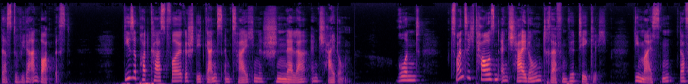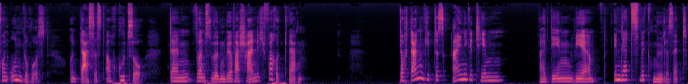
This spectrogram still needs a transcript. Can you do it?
dass du wieder an Bord bist. Diese Podcast-Folge steht ganz im Zeichen schneller Entscheidungen. Rund 20.000 Entscheidungen treffen wir täglich die meisten davon unbewusst. Und das ist auch gut so, denn sonst würden wir wahrscheinlich verrückt werden. Doch dann gibt es einige Themen, bei denen wir in der Zwickmühle sind.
